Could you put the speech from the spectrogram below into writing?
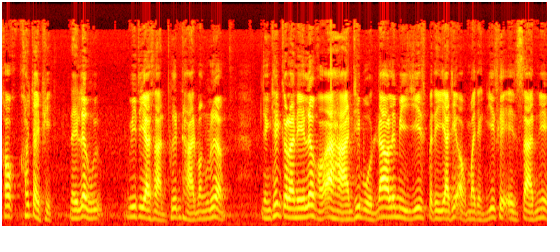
เขาเข้าใจผิดในเรื่องวิทยาศาสตร์พื้นฐานบางเรื่อง อย่างเช่นกรณีเรื่องของอาหารที่บูดเน่าและมียีสต์ปฏิกิริยาที่ออกมาจากยีสต์คือเอนไซม์นี่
